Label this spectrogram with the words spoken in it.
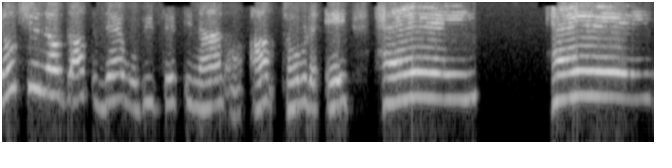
Don't you know Dr. Deb will be 59 on October the 8th? Hey, hey,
